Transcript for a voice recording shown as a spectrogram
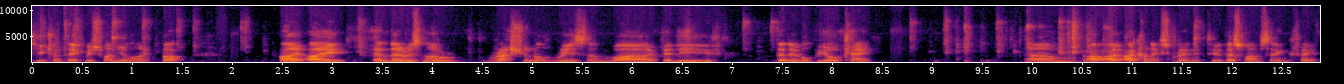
you can take which one you like. But I, I, and there is no rational reason why I believe that it will be okay. Um, I, I can't explain it to you. That's why I'm saying faith.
